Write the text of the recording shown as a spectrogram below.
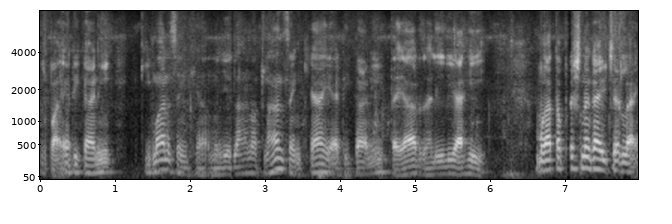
तर पहा या ठिकाणी किमान संख्या म्हणजे लहानात लहान संख्या या ठिकाणी तयार झालेली आहे. मग आता प्रश्न काय विचारला आहे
